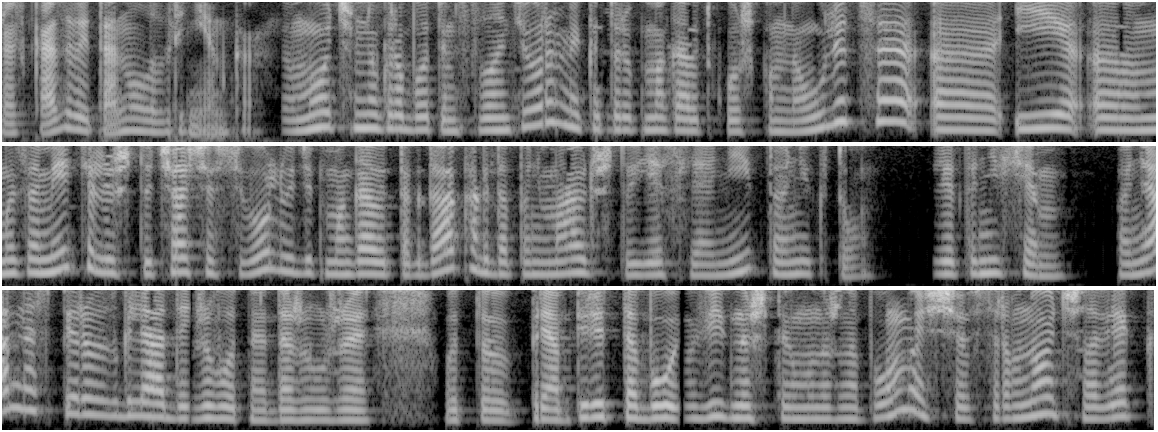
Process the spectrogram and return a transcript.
Рассказывает Анна Лавриненко. Мы очень много работаем с волонтерами, которые помогают кошкам на улице, э, и э, мы заметили, что чаще всего люди помогают тогда, когда понимают, что если они, то никто. Это не всем понятно с первого взгляда. Животное даже уже вот э, прям перед тобой видно, что ему нужна помощь, все равно человек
